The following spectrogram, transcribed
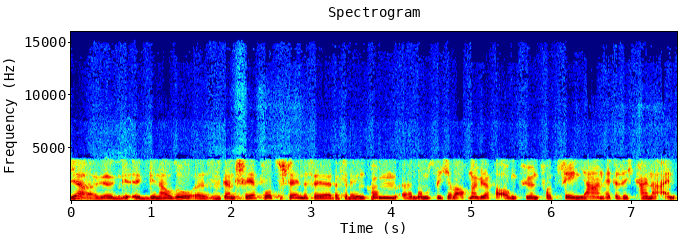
Ja, genau so. Es ist ganz schwer vorzustellen, dass wir, dass wir da hinkommen. Äh, man muss sich aber auch mal wieder vor Augen führen, vor zehn Jahren hätte sich keiner ein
